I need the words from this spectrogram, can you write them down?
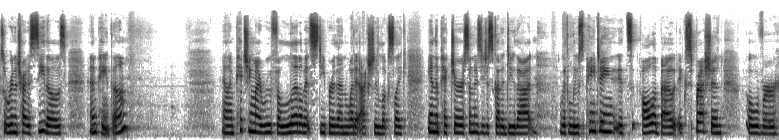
So we're going to try to see those and paint them. And I'm pitching my roof a little bit steeper than what it actually looks like in the picture. Sometimes you just got to do that with loose painting. It's all about expression over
